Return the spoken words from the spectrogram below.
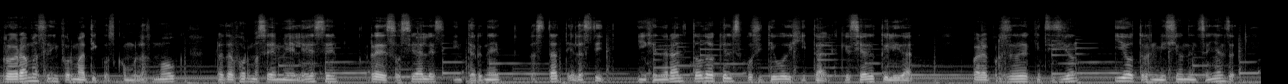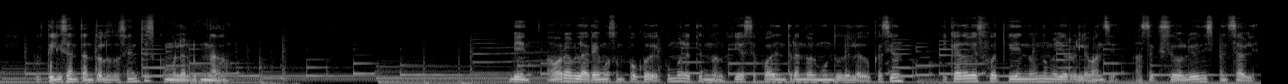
Programas informáticos como las MOOC, plataformas MLS, redes sociales, Internet, las TAT y las TIT, y en general todo aquel dispositivo digital que sea de utilidad para el proceso de adquisición y o transmisión de enseñanza, que utilizan tanto los docentes como el alumnado. Bien, ahora hablaremos un poco de cómo la tecnología se fue adentrando al mundo de la educación y cada vez fue adquiriendo una mayor relevancia hasta que se volvió indispensable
